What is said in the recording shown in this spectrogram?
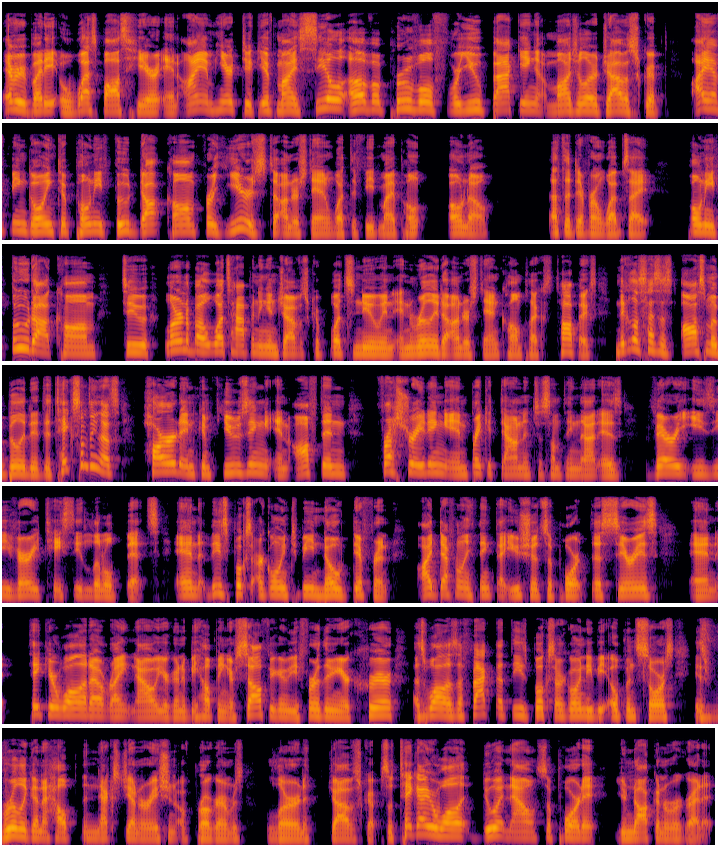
everybody, Wes Bos here, and I am here to give my seal of approval for you backing modular JavaScript. I have been going to ponyfood.com for years to understand what to feed my pony. Oh no, that's a different website. Ponyfoo.com to learn about what's happening in JavaScript, what's new, and, and really to understand complex topics. Nicholas has this awesome ability to take something that's hard and confusing and often frustrating and break it down into something that is very easy, very tasty little bits. And these books are going to be no different. I definitely think that you should support this series and take your wallet out right now. You're going to be helping yourself. You're going to be furthering your career, as well as the fact that these books are going to be open source is really going to help the next generation of programmers learn JavaScript. So take out your wallet, do it now, support it. You're not going to regret it.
